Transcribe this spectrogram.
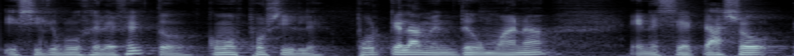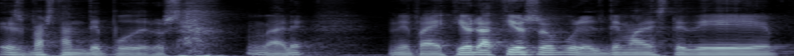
y sí que produce el efecto. ¿Cómo es posible? Porque la mente humana en ese caso es bastante poderosa, ¿vale? Me pareció gracioso por el tema este de,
